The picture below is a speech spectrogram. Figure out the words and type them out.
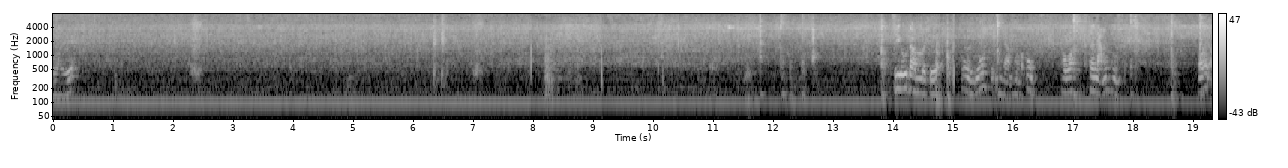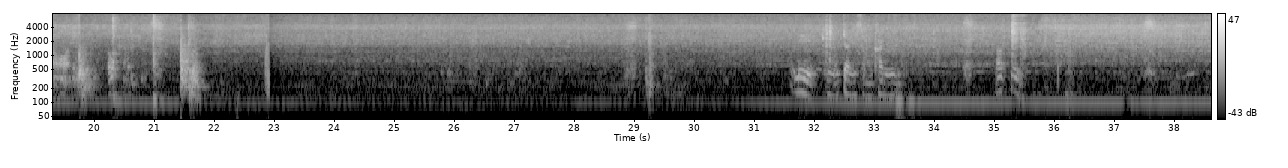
ซีอิ๊วดำมาเจอเออเยอะจริงดำของปุ๊บ เอาวะ จะห นังจริงโอ้ยเอาออกดิโต๊ะนี่หัวใจสำคัญ โอเค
